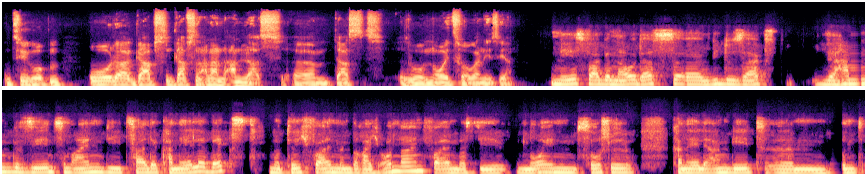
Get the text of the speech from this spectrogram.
und Zielgruppen? Oder gab es einen anderen Anlass, ähm, das so neu zu organisieren? Nee, es war genau das, äh, wie du sagst. Wir haben gesehen, zum einen die Zahl der Kanäle wächst, natürlich vor allem im Bereich Online, vor allem was die neuen Social-Kanäle angeht. Ähm, und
